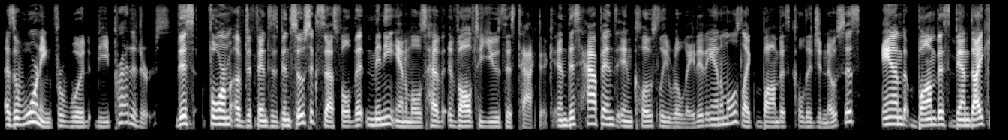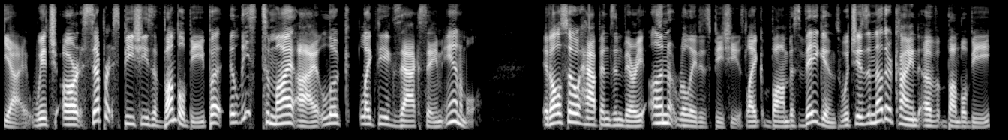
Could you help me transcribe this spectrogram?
as a warning for would be predators. This form of defense has been so successful that many animals have evolved to use this tactic, and this happens in closely related animals like Bombus caliginosus and Bombus vandykei, which are separate species of bumblebee, but at least to my eye, look like the exact same animal. It also happens in very unrelated species like Bombus vagans, which is another kind of bumblebee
